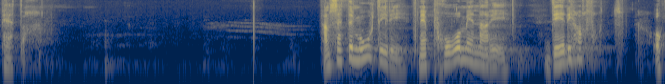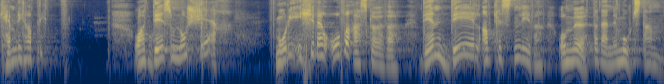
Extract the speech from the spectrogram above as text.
Peter. Han setter mot i dem med å påminne dem det de har fått, og hvem de har blitt. Og at det som nå skjer, må de ikke være overraska over. Det er en del av kristenlivet å møte denne motstanden.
